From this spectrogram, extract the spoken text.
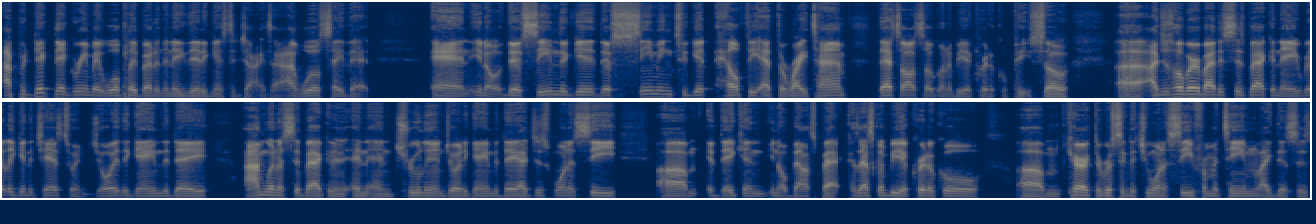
I predict that Green Bay will play better than they did against the Giants. I, I will say that. And you know, they're seem to get they're seeming to get healthy at the right time. That's also going to be a critical piece. So uh, I just hope everybody sits back and they really get a chance to enjoy the game today. I'm going to sit back and, and, and truly enjoy the game today. I just want to see um, if they can, you know, bounce back because that's going to be a critical um, characteristic that you want to see from a team like this. Is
